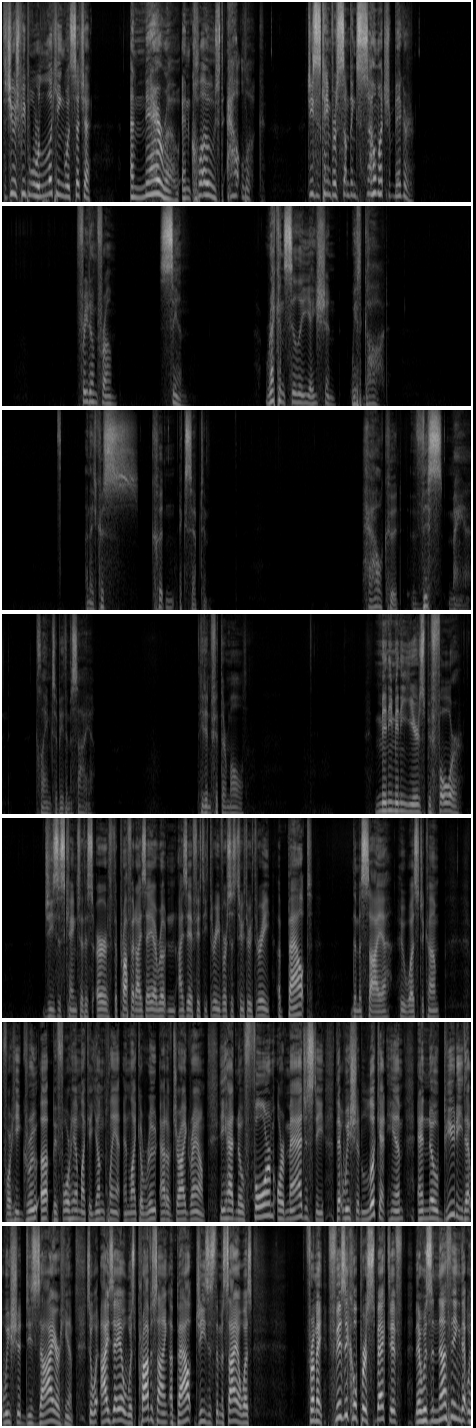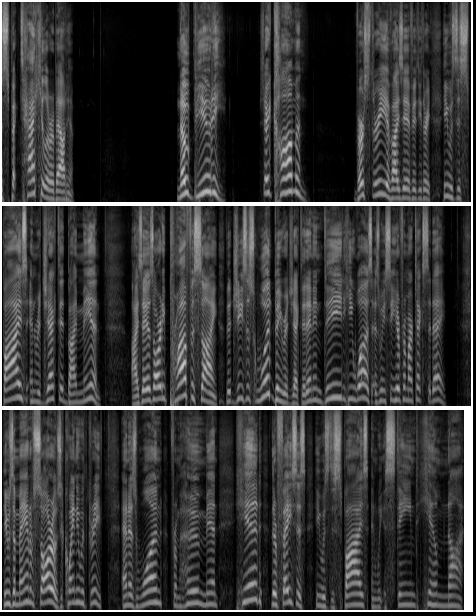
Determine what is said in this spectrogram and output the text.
The Jewish people were looking with such a, a narrow and closed outlook. Jesus came for something so much bigger freedom from sin, reconciliation with God. And they just couldn't accept him. How could this man claim to be the Messiah? He didn't fit their mold. Many, many years before Jesus came to this earth, the prophet Isaiah wrote in Isaiah 53, verses 2 through 3, about the Messiah who was to come. For he grew up before him like a young plant and like a root out of dry ground. He had no form or majesty that we should look at him, and no beauty that we should desire him. So, what Isaiah was prophesying about Jesus the Messiah was from a physical perspective, there was nothing that was spectacular about him. No beauty. It's very common. Verse 3 of Isaiah 53 He was despised and rejected by men. Isaiah is already prophesying that Jesus would be rejected, and indeed he was, as we see here from our text today. He was a man of sorrows, acquainted with grief, and as one from whom men hid their faces, he was despised, and we esteemed him not.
